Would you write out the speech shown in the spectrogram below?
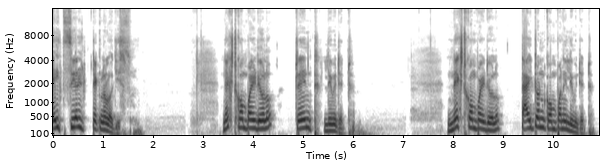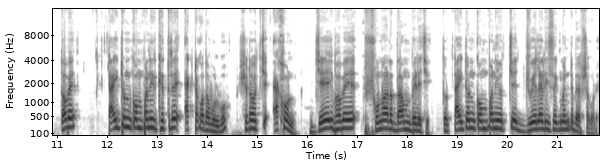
এইচসিএল টেকনোলজিস নেক্সট কোম্পানিটি হলো ট্রেন্ট লিমিটেড নেক্সট কোম্পানিটি হলো টাইটন কোম্পানি লিমিটেড। তবে টাইটন কোম্পানির ক্ষেত্রে একটা কথা বলব, সেটা হচ্ছে এখন যেইভাবে সোনার দাম বেড়েছে, তো টাইটন কোম্পানি হচ্ছে জুয়েলারি সেগমেন্টে ব্যবসা করে।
